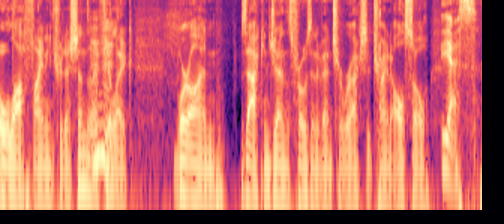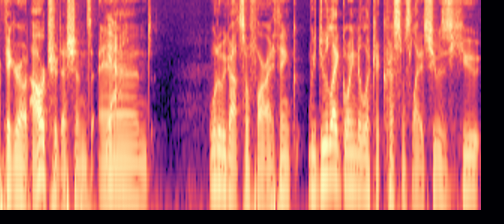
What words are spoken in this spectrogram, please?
Olaf finding traditions, and I feel mm-hmm. like we're on Zach and Jen's Frozen Adventure. We're actually trying to also Yes. figure out our traditions Yeah. What do we got so far? I think we do like going to look at Christmas lights. She was huge.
